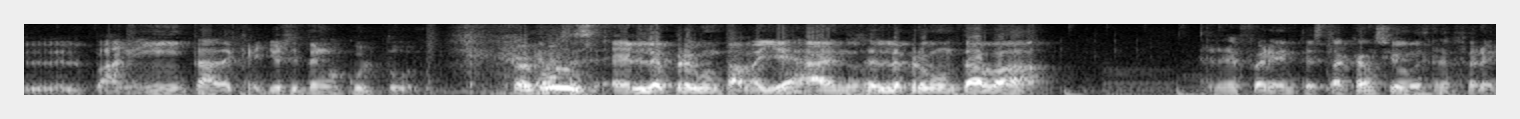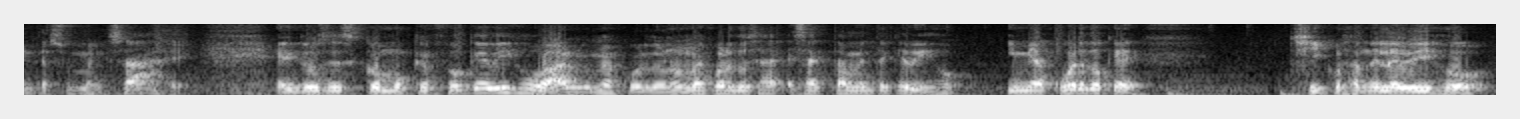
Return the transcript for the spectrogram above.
el, el panita de que yo sí tengo cultura. Entonces él le preguntaba, ya, entonces él le preguntaba referente a esta canción y referente a su mensaje. Entonces, como que fue que dijo algo, me acuerdo, no me acuerdo exa- exactamente qué dijo. Y me acuerdo que Chico Sandy le dijo,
